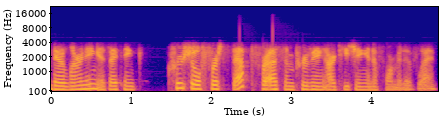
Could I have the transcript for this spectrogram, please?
they're learning is, I think, crucial first step for us improving our teaching in a formative way.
